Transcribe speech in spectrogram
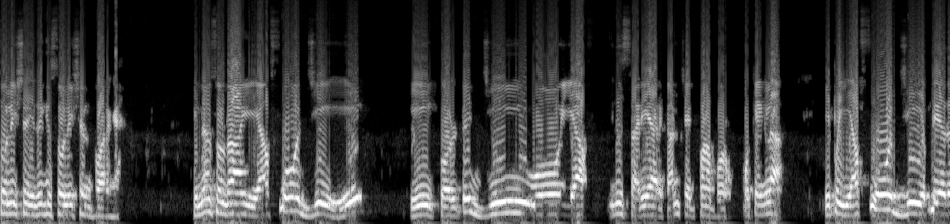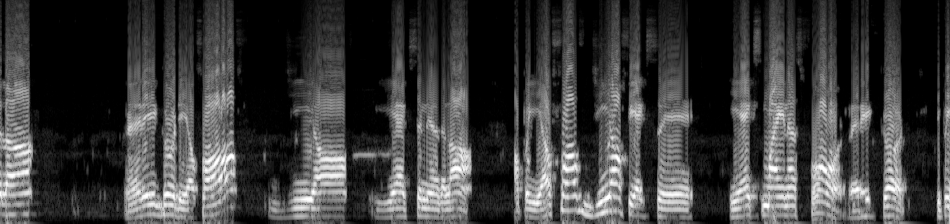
சொல்யூஷன் இதுக்கு சொல்யூஷன் பாருங்க. என்ன சொல்றான் எஃப்ஓஜி ஈக்குவல் டு ஜிஓஎஃப் இது சரியா இருக்கான்னு செக் பண்ண போறோம். ஓகேங்களா இப்போ எஃப்ஓஜி எப்படி எழுதலாம்? Very good f of g of எக்ஸ்னு எழுதலாம். அப்போ f of g of x x minus four very good இப்போ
